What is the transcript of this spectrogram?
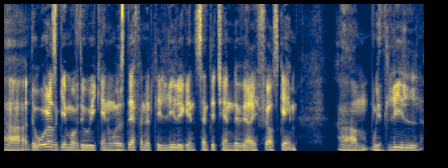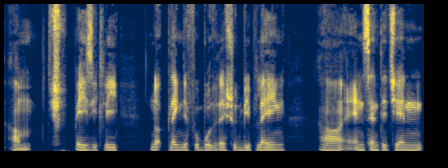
Uh, the worst game of the weekend was definitely Lille against Saint Etienne, the very first game, um, with Lille um, basically not playing the football that they should be playing, uh, and Saint Etienne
